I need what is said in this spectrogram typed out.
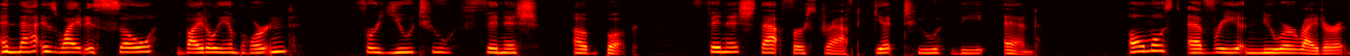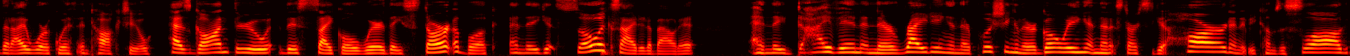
And that is why it is so vitally important for you to finish a book. Finish that first draft. Get to the end almost every newer writer that I work with and talk to has gone through this cycle where they start a book and they get so excited about it and they dive in and they're writing and they're pushing and they're going and then it starts to get hard and it becomes a slog.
